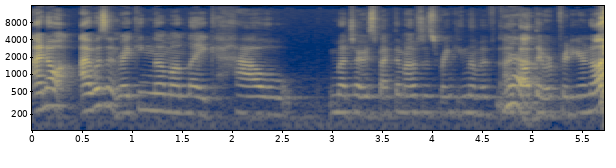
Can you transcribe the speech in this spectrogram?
I know. I wasn't ranking them on like how much I respect them. I was just ranking them if I thought they were pretty or not.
